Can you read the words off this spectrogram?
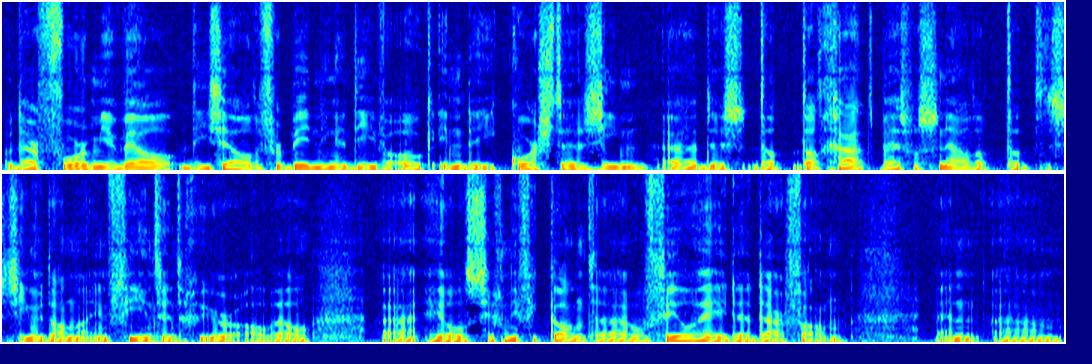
daar vorm je wel diezelfde verbindingen die we ook in die korsten zien. dus dat, dat gaat best wel snel. Dat, dat zien we dan in 24 uur al wel heel significante hoeveelheden daarvan. En um,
